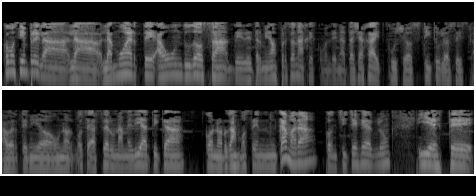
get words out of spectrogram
Como siempre, la, la, la muerte aún dudosa de determinados personajes, como el de Natalia Hyde, cuyos títulos es haber tenido, un, o sea, hacer una mediática con orgasmos en cámara, con Chiche Herblum, y este,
